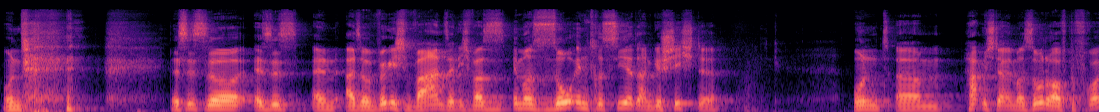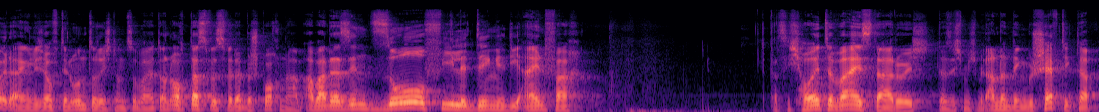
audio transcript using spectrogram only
Und das ist so, es ist ein, also wirklich Wahnsinn. Ich war immer so interessiert an Geschichte und ähm, habe mich da immer so drauf gefreut eigentlich auf den Unterricht und so weiter und auch das, was wir da besprochen haben. Aber da sind so viele Dinge, die einfach, was ich heute weiß dadurch, dass ich mich mit anderen Dingen beschäftigt habe,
